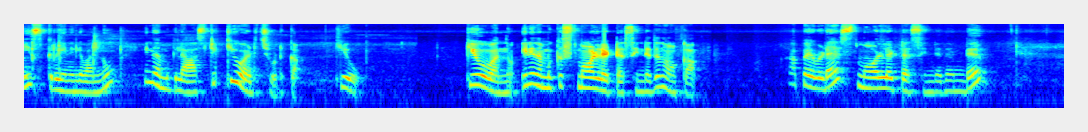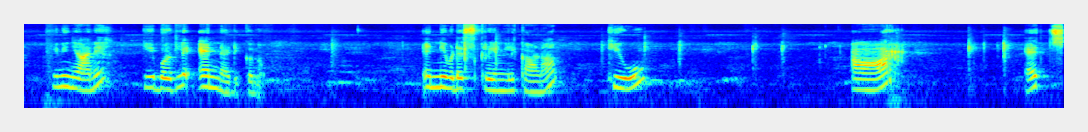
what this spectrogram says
ഐ സ്ക്രീനിൽ വന്നു. ഇനി നമുക്ക് ലാസ്റ്റ് ക്യൂ അടിച്ചു കൊടുക്കാം. ക്യൂ ക്യൂ വന്നു. ഇനി നമുക്ക് സ്മോൾ ലെറ്റേഴ്സിന്റെത് നോക്കാം. അപ്പോൾ ഇവിടെ സ്മോൾ ലെറ്റേഴ്സിന്റെതുണ്ട് ഇനി ഞാൻ കീബോർഡിൽ എൻ അടിക്കുന്നു. എൻ ഇവിടെ സ്ക്രീനിൽ കാണാം. Q R H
